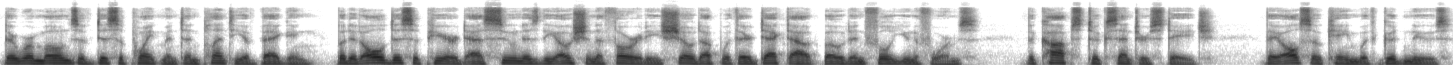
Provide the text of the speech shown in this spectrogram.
There were moans of disappointment and plenty of begging, but it all disappeared as soon as the ocean authorities showed up with their decked-out boat and full uniforms. The cops took center stage. They also came with good news.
